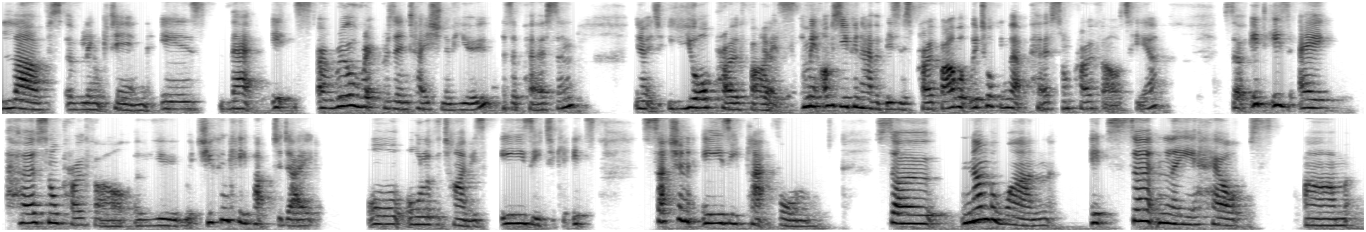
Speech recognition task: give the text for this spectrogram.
loves of linkedin is that it's a real representation of you as a person you know it's your profile yes. it's i mean obviously you can have a business profile but we're talking about personal profiles here so it is a personal profile of you, which you can keep up to date all, all of the time. is easy to it's such an easy platform. So, number one, it certainly helps um,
